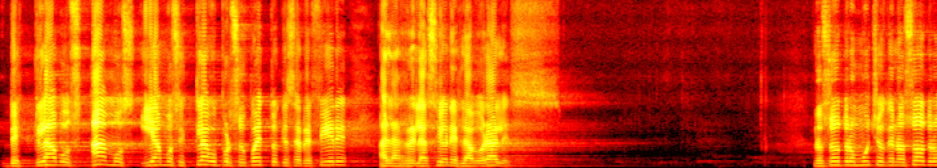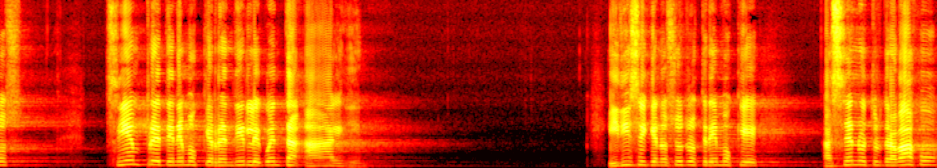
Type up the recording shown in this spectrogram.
de esclavos amos y amos esclavos, por supuesto que se refiere a las relaciones laborales. Nosotros, muchos de nosotros, siempre tenemos que rendirle cuenta a alguien. Y dice que nosotros tenemos que hacer nuestro trabajo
